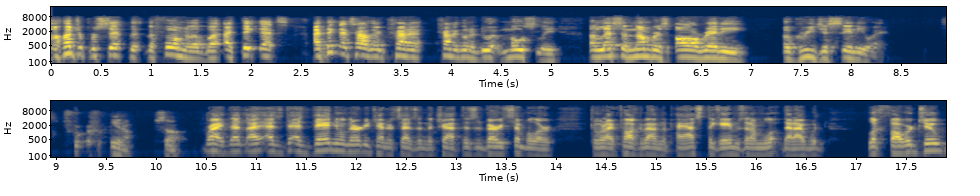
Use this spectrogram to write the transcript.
100% the, the formula, but I think that's I think that's how they're kind of kind of going to do it mostly, unless the number's already egregious anyway. You know, so Right. That, as, as Daniel Nerdy Tender says in the chat, this is very similar to what I've talked about in the past. The games that I'm that I would look forward to,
